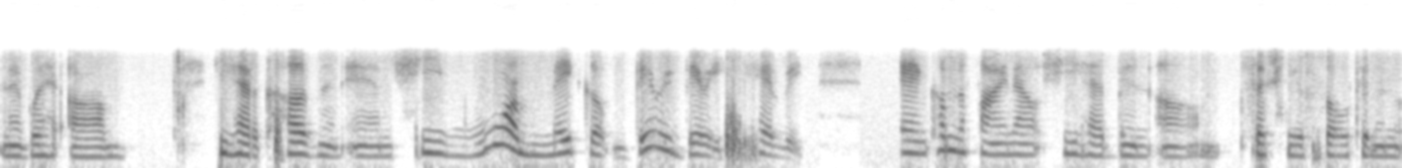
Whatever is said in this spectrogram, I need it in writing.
and it, um he had a cousin and she wore makeup very very heavy. And come to find out she had been um sexually assaulted and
